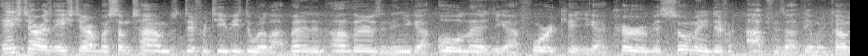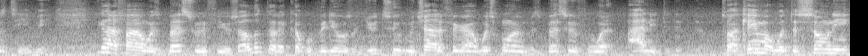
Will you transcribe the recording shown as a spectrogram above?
HDR is HDR, but sometimes different TVs do it a lot better than others. And then you got OLED, you got 4K, you got curve. There's so many different options out there when it comes to TV. You gotta find what's best suited for you. So I looked at a couple videos on YouTube and tried to figure out which one was best suited for what I needed to do. So I came up with the Sony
